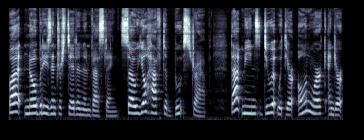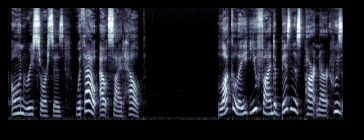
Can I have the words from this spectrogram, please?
But nobody's interested in investing, so you'll have to bootstrap. That means do it with your own work and your own resources without outside help. Luckily, you find a business partner who's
